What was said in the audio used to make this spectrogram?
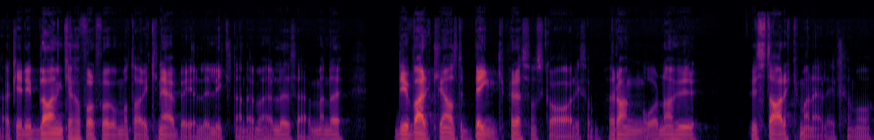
okej okay, ibland kanske folk frågar om man tar i knäböj eller liknande, eller så här, men det, det är verkligen alltid bänkpress som ska liksom, rangordna hur, hur stark man är. Liksom. Och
